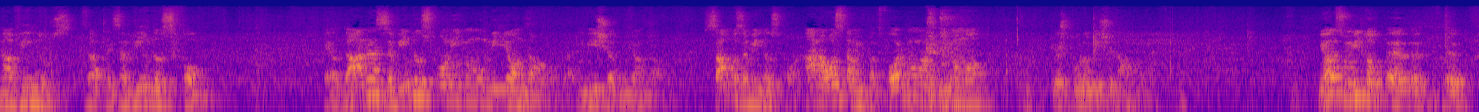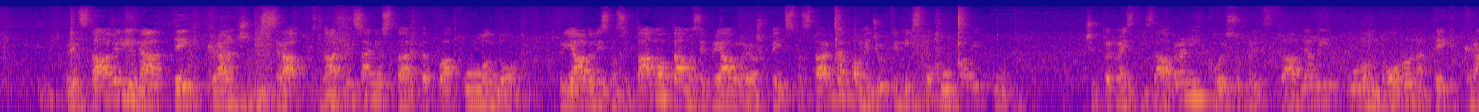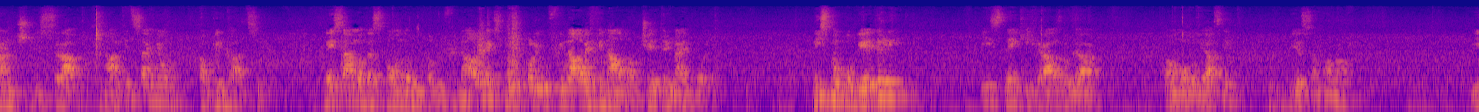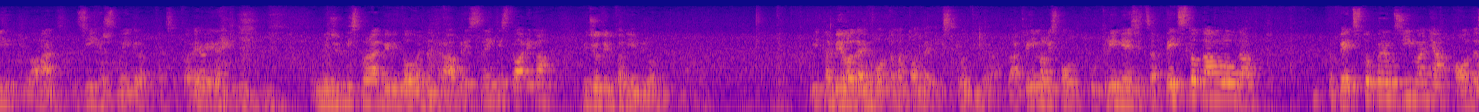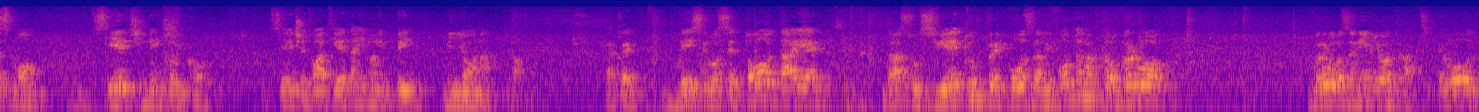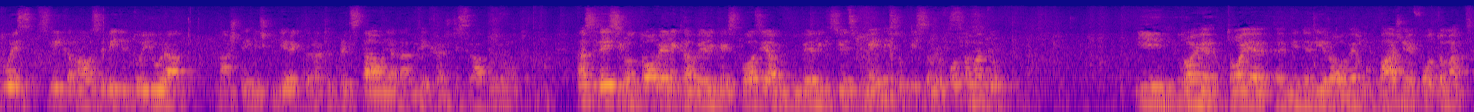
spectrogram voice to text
na Windows, dakle za Windows Phone. Evo, danas za Windows Phone imamo milion downloada i više od milion downloada. Samo za Windows Phone. A na ostalim platformama imamo još puno više downloada. I onda smo mi to e, e, e, predstavili na TechCrunch Disrupt natjecanju startupa u Londonu. Prijavili smo se tamo, tamo se prijavilo još 500 startupa, međutim mi smo upali u 14 izabranih koji su predstavljali u Londonu na TechCrunch Disrupt natjecanju aplikacije. Ne samo da smo onda upali u finale, nego smo upali u finale finala, u četiri najbolje. Nismo pobjedili iz nekih razloga, to vam mogu objasniti, bio sam ono, i onak, ziher smo igrali, kako se to veli, ne? Međutim, nismo najbili dovoljno hrabri s nekim stvarima, međutim, to nije bilo bitno. Bitno bilo da je fotomat onda eksplodirao. Dakle, imali smo u tri mjeseca 500 downloada, 500 preuzimanja, a onda smo sljedeći nekoliko, sljedeće dva tjedna imali 5 milijuna downloada. Dakle, desilo se to da je da su u svijetu prepoznali fotomat kao vrlo vrlo zanimljivu atrakciju. Evo ovo tu je slika, malo se vidi, tu Jura, naš tehnički direktor, dakle predstavlja na te krašti srabu. Nam se desilo to, velika, velika eksplozija, veliki svjetski mediji su pisali o fotomatu i to je, to je generiralo veliku pažnju i fotomat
